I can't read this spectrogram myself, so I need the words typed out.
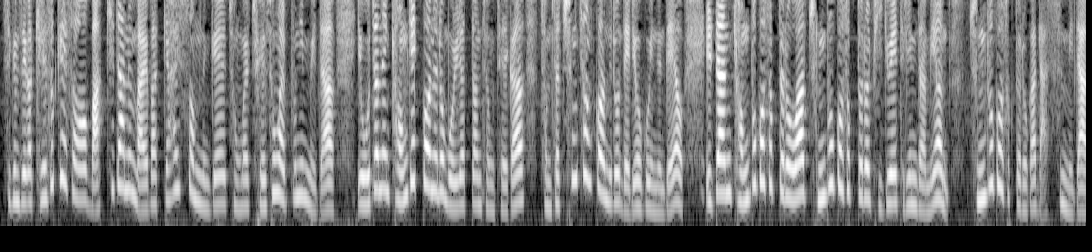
지금 제가 계속해서 막히다는 말밖에 할 수 없는 게 정말 죄송할 뿐입니다. 오전엔 경기권으로 몰렸던 정체가 점차 충청권으로 내려오고 있는데요. 일단 경부고속도로와 중부고속도로를 비교해 드린다면 중부고속도로가 낫습니다.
